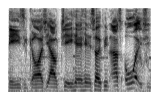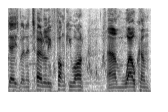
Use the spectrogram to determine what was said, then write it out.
Easy guys, Yao G here. Here's hoping, as always, your day's been a totally funky one. And welcome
